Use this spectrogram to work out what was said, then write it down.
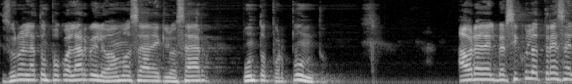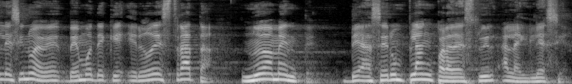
es un relato un poco largo y lo vamos a desglosar punto por punto. Ahora del versículo 3 al 19 vemos de que Herodes trata nuevamente de hacer un plan para destruir a la iglesia.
